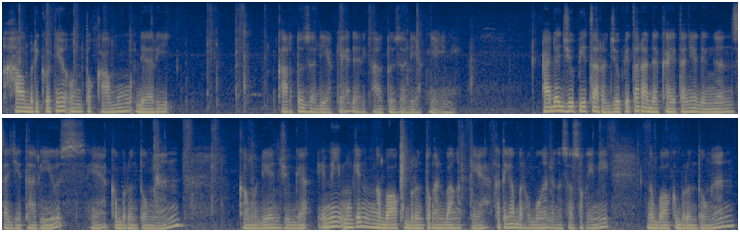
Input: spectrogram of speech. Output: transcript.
hal berikutnya untuk kamu dari kartu zodiak ya, dari kartu zodiaknya ini. Ada Jupiter. Jupiter ada kaitannya dengan Sagittarius ya, keberuntungan. Kemudian juga ini mungkin ngebawa keberuntungan banget ya. Ketika berhubungan dengan sosok ini ngebawa keberuntungan.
